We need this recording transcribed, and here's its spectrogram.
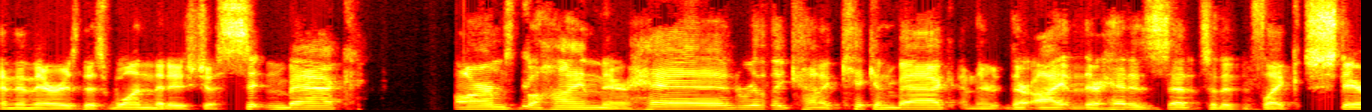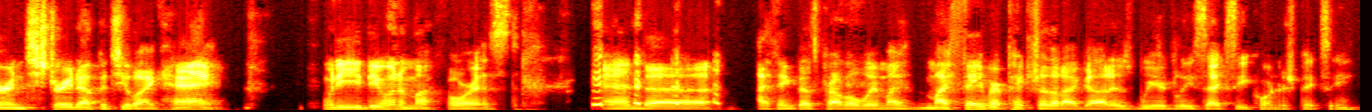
And then there is this one that is just sitting back arms behind their head really kind of kicking back and their their eye their head is set so that it's like staring straight up at you like hey what are you doing in my forest? And uh i think that's probably my my favorite picture that i got is weirdly sexy cornish pixie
